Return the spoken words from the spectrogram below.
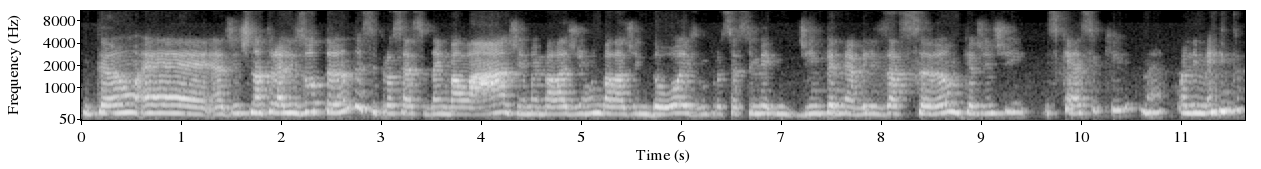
Então, é, a gente naturalizou tanto esse processo da embalagem, uma embalagem 1, embalagem 2, um processo de impermeabilização, que a gente esquece que né, o alimento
